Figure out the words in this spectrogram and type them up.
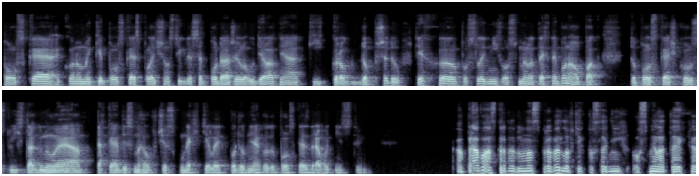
polské ekonomiky, polské společnosti, kde se podařilo udělat nějaký krok dopředu v těch eh, posledních osmi letech, nebo naopak to polské školství stagnuje a také bychom ho v Česku nechtěli, podobně jako to polské zdravotnictví. Právo a spravedlnost provedlo v těch posledních osmi letech eh,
